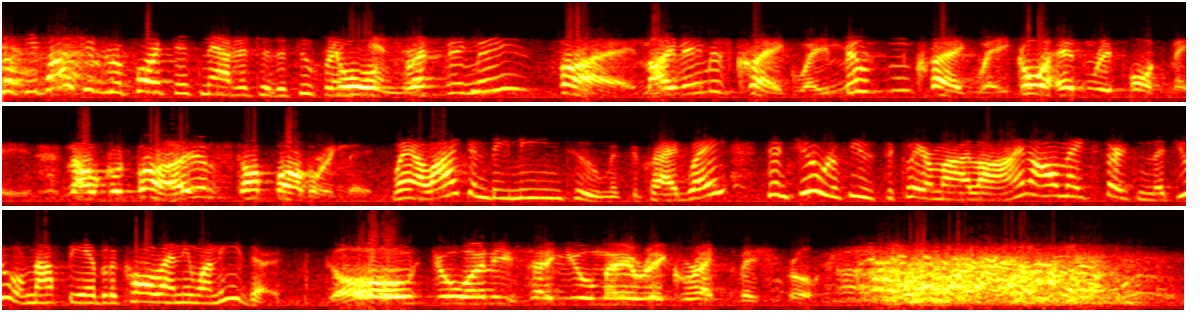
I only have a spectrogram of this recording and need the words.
Look, if I should report this matter to the superintendent. You're threatening me? Fine. My name is Cragway, Milton Cragway. Go ahead and report me. Now goodbye and stop bothering me. Well, I can be mean too, Mr. Cragway. Since you refuse to clear my line, I'll make certain that you will not be able to call anyone either. Don't do anything you may regret, Miss Brooks.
